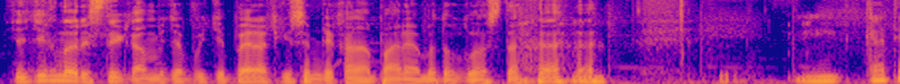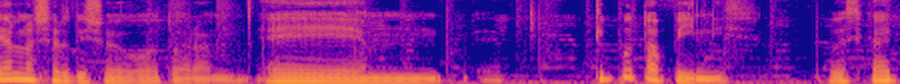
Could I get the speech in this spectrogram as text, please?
και εκεί γνωριστήκαμε και από εκεί και πέρα αρχίσαμε και κάναμε παρέα με τον Κώστα. Μ, Κάτι άλλο να σε ρωτήσω εγώ τώρα. Ε, μ, τι ποτά πίνεις; Βασικά,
